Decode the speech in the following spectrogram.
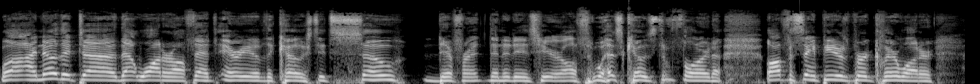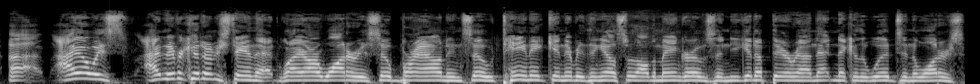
Well, I know that uh, that water off that area of the coast, it's so different than it is here off the west coast of Florida, off of St. Petersburg, Clearwater. Uh, I always, I never could understand that why our water is so brown and so tannic and everything else with all the mangroves. And you get up there around that neck of the woods and the water's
